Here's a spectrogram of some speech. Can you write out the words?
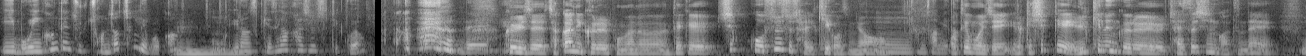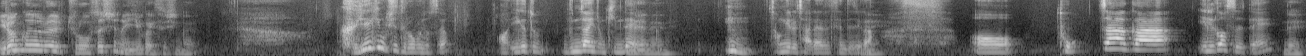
이 모임 컨텐츠로 전자책 내볼까 음. 어, 이렇게 생각하실 수도 있고요. 네. 그 이제 작가님 글을 보면은 되게 쉽고 술술 잘 읽히거든요. 음, 감사합니다. 어떻게 보면 이제 이렇게 쉽게 읽히는 글을 잘 쓰시는 것 같은데 이런 글을 주로 쓰시는 이유가 있으신가요? 그 얘기 혹시 들어보셨어요? 어, 이게 좀 문장이 좀 긴데 네네. 정리를 잘해야 될 텐데 제가 네. 어, 독자가 읽었을 때 네.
